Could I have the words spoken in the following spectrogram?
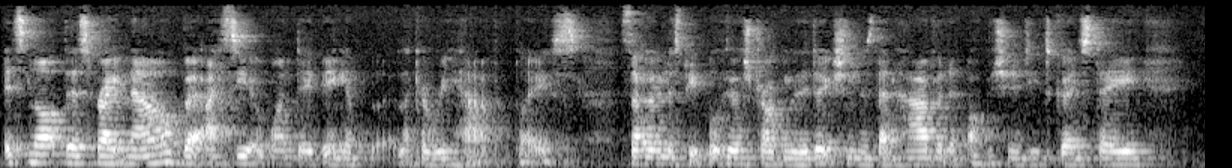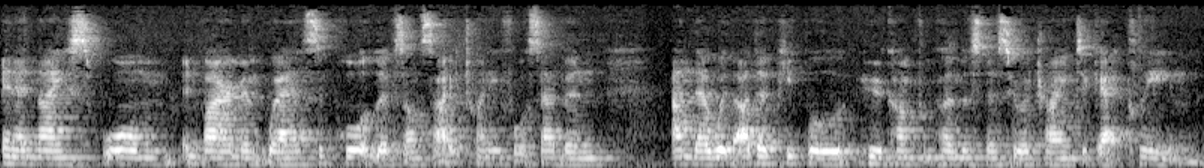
it's not this right now, but I see it one day being a, like a rehab place. So homeless people who are struggling with addictions then have an opportunity to go and stay in a nice, warm environment where support lives on site 24 7 and they're with other people who come from homelessness who are trying to get clean.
